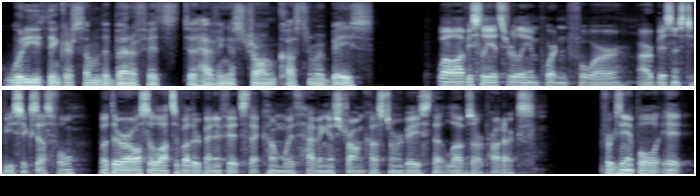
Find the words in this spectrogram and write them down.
What do you think are some of the benefits to having a strong customer base? Well, obviously, it's really important for our business to be successful, but there are also lots of other benefits that come with having a strong customer base that loves our products. For example, it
